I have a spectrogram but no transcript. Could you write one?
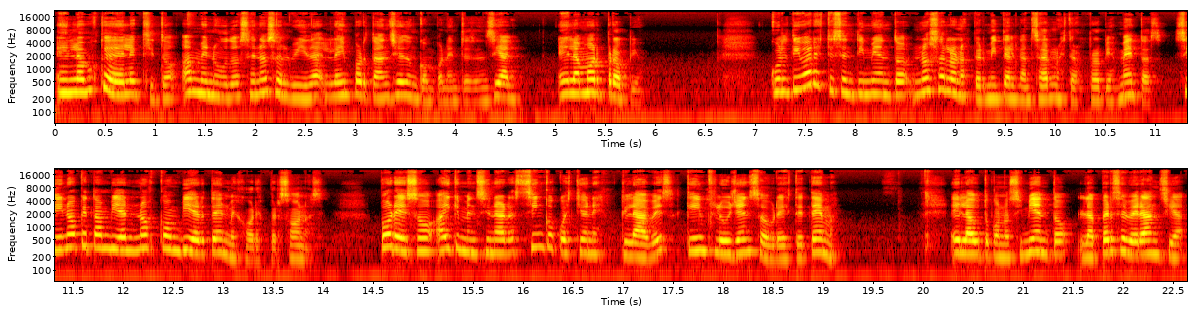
En la búsqueda del éxito, a menudo se nos olvida la importancia de un componente esencial, el amor propio. Cultivar este sentimiento no solo nos permite alcanzar nuestras propias metas, sino que también nos convierte en mejores personas. Por eso hay que mencionar cinco cuestiones claves que influyen sobre este tema. El autoconocimiento, la perseverancia,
